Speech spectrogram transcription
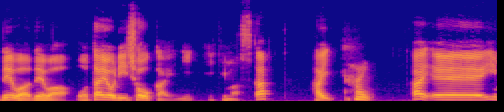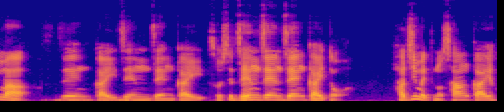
ではでは、お便り紹介に行きますかはい。はい。はい、えー、今、前回、前々回、そして前々前回と、初めての3回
